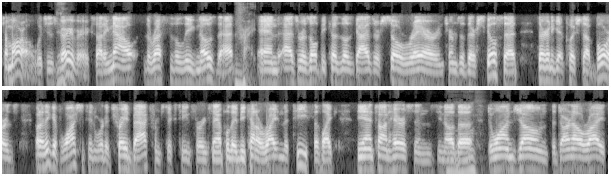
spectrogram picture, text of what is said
tomorrow, which is very, very exciting. Now, the rest of the league knows that. Right. And as a result, because those guys are so rare in terms of their skill set, they're going to get pushed up boards. But I think if Washington were to trade back from 16, for example, they'd be kind of right in the teeth of like the Anton Harrisons, you know, the Dawand Jones, the Darnell Wrights,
